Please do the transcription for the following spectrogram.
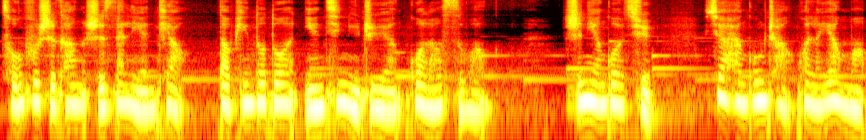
从富士康十三连跳到拼多多年轻女职员过劳死亡，十年过去，血汗工厂换了样貌，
